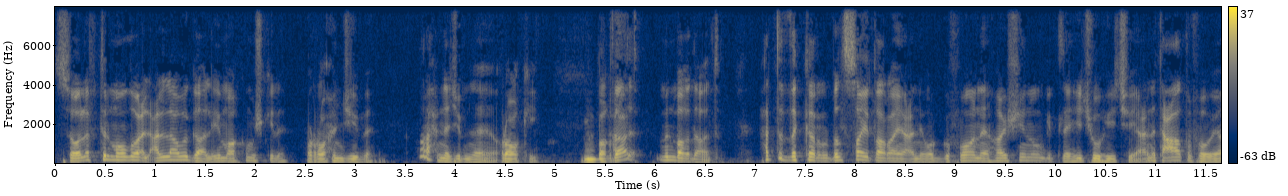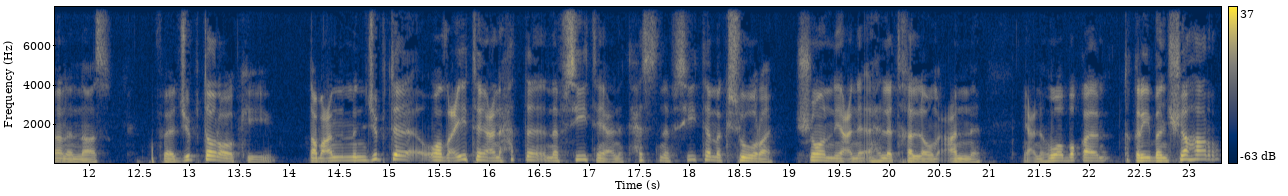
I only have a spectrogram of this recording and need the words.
فسولفت الموضوع لعلاوي قال لي ماكو مشكلة نروح نجيبه. رحنا جبنا روكي. من بغداد؟ حتى- من بغداد. حتى أتذكر بالسيطرة يعني وقفونا هاي شنو قلت له هيك وهيك يعني تعاطفوا ويانا الناس. فجبته روكي. طبعا من جبته وضعيته يعني حتى نفسيته يعني تحس نفسيته مكسورة. شلون يعني أهله تخلوا عنه؟ يعني هو بقى تقريبا شهر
